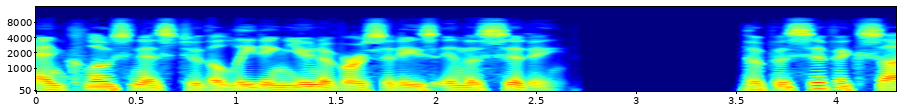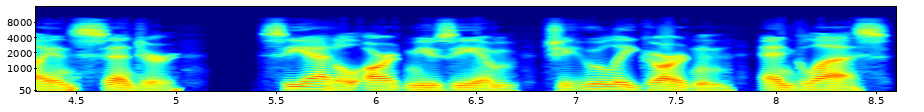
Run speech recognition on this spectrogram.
and closeness to the leading universities in the city. The Pacific Science Center, Seattle Art Museum, Chihuly Garden, and Glass,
